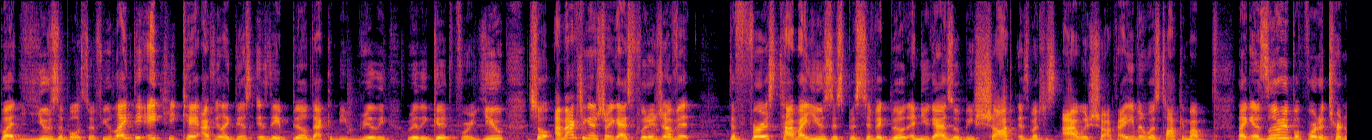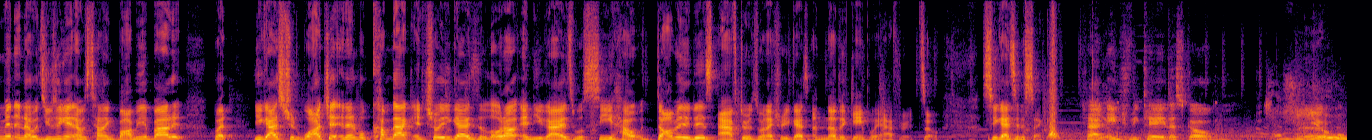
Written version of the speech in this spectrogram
but usable. So if you like the HVK, I feel like this is a build that could be really, really good for you. So I'm actually gonna show you guys footage of it the first time I used this specific build and you guys will be shocked as much as I was shocked. I even was talking about, like it was literally before the tournament and I was using it and I was telling Bobby about it, but you guys should watch it and then we'll come back and show you guys the loadout and you guys will see how dominant it is afterwards when I show you guys another gameplay after it. So see you guys in a second. Chat, HVK, let's go. Yo,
